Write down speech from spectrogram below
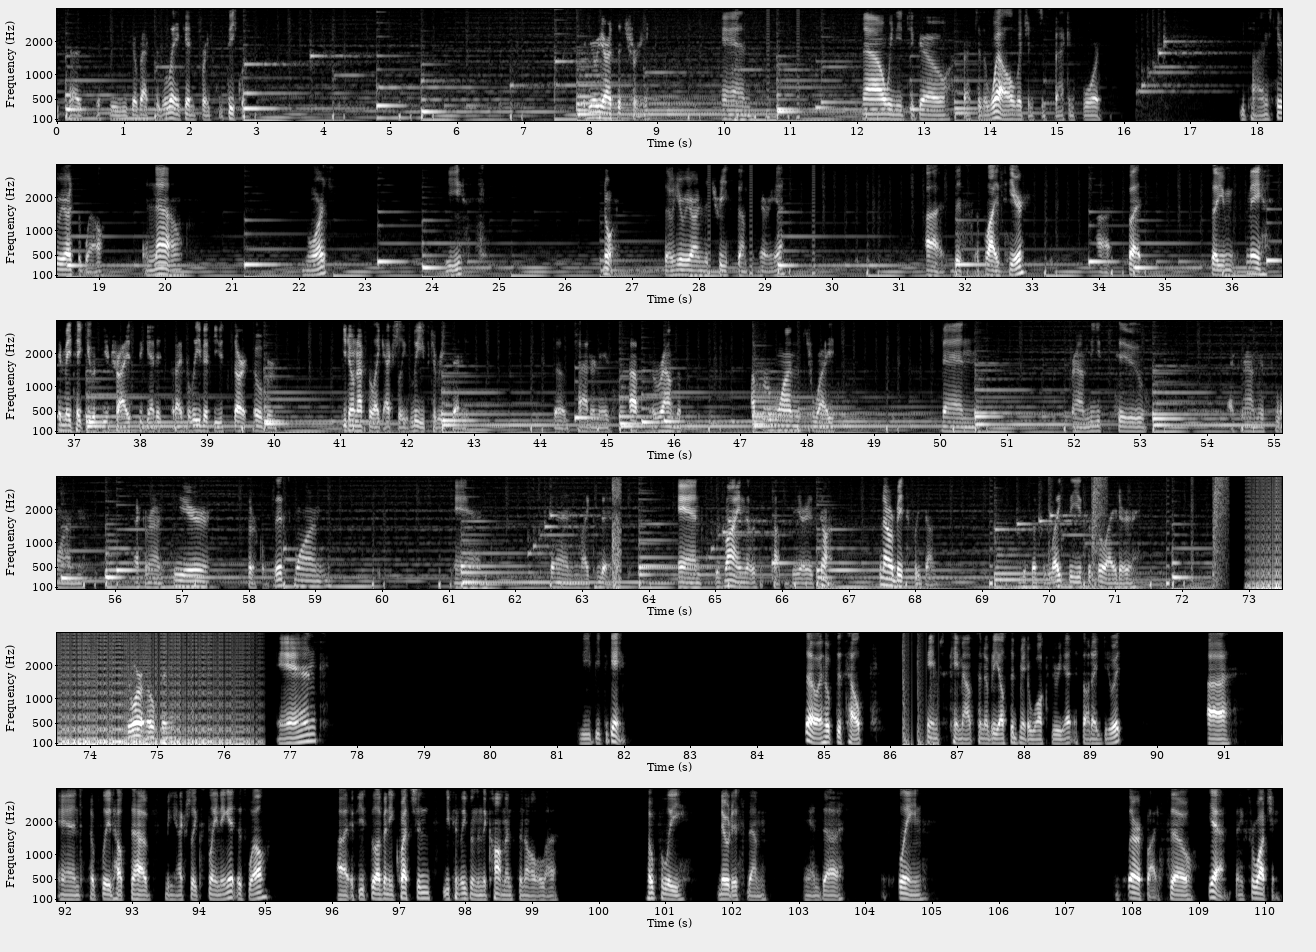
because if we go back to the lake, it breaks the sequence. We are at the tree, and now we need to go back to the well, which is just back and forth a few times. Here we are at the well, and now north, east, north. So here we are in the tree stump area. Uh, this applies here, uh, but so you may it may take you a few tries to get it, but I believe if you start over, you don't have to like actually leave to reset it. So the pattern is up around the upper one twice, then around these two, back around this one, back around here, circle this one, and then like this. And the vine that was at the top of the area is gone. So now we're basically done. Just have to light these with the lighter. Door open. And we beat the game. So I hope this helped. This game just came out, so nobody else had made a walkthrough yet. I thought I'd do it. Uh, and hopefully it helped to have me actually explaining it as well. Uh, if you still have any questions, you can leave them in the comments and I'll uh, hopefully notice them and uh, explain and clarify. So yeah, thanks for watching.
